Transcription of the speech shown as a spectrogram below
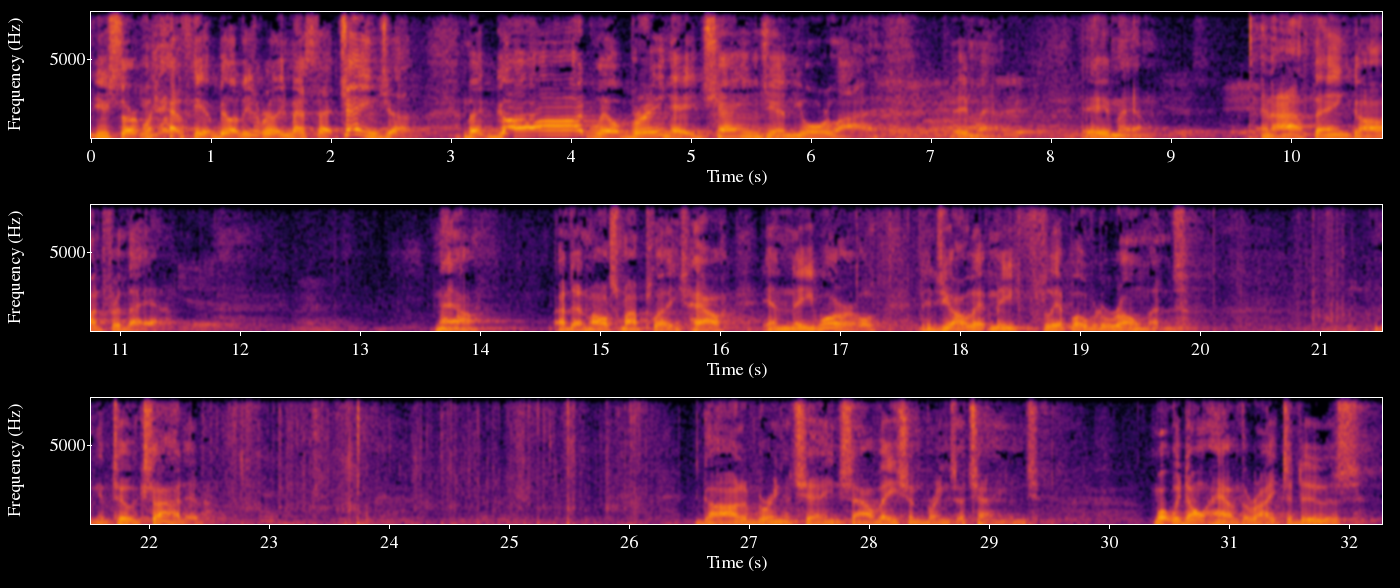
you certainly have the ability to really mess that change up. But God will bring a change in your life. Amen. Amen. And I thank God for that. Now, I done lost my place. How in the world did y'all let me flip over to Romans? get too excited. God will bring a change. Salvation brings a change. What we don't have the right to do is,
